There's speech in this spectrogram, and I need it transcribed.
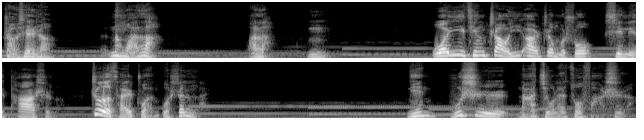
赵先生，弄完了，完了。”嗯，我一听赵一二这么说，心里踏实了，这才转过身来。您不是拿酒来做法事啊？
